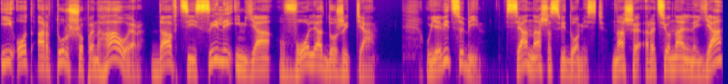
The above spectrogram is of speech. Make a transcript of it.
І от Артур Шопенгауер дав цій силі ім'я воля до життя. Уявіть собі, вся наша свідомість, наше раціональне я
